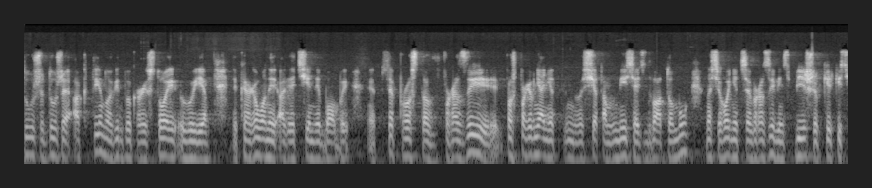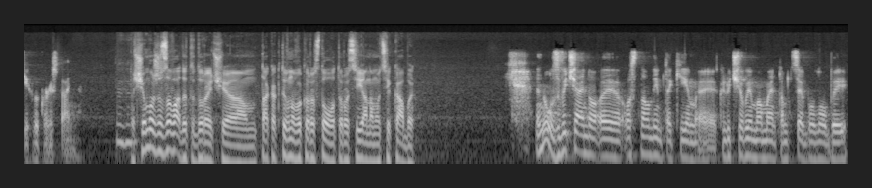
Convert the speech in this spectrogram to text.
дуже дуже активно він використовує керовані авіаційні бомби. Це просто в рази по порівнянні ще там місяць-два тому. На сьогодні це в рази він збільшив кількість їх використання. Що може завадити, до речі, ем, так активно використовувати росіянам оці каби? Ну, звичайно, е, основним таким е, ключовим моментом це було би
